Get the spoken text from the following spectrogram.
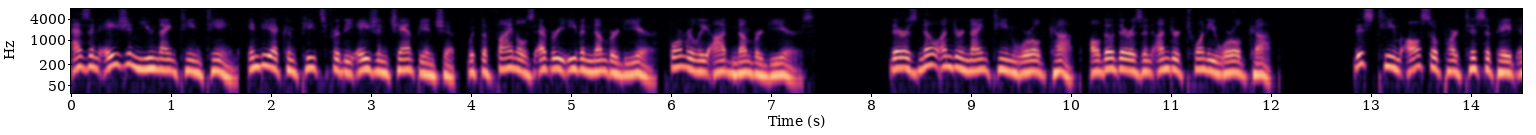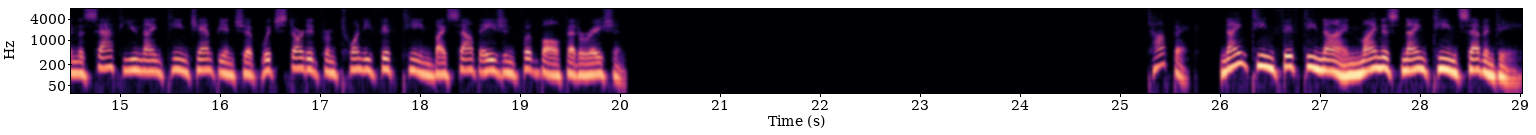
As an Asian U19 team, India competes for the Asian Championship, with the finals every even-numbered year, formerly odd-numbered years. There is no Under-19 World Cup, although there is an Under-20 World Cup. This team also participate in the SAF U19 Championship which started from 2015 by South Asian Football Federation. Topic 1959–1970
